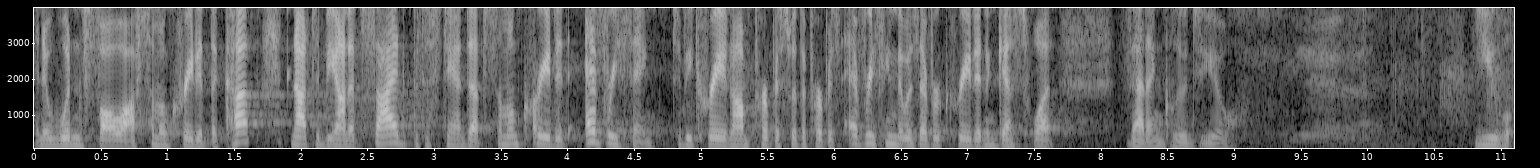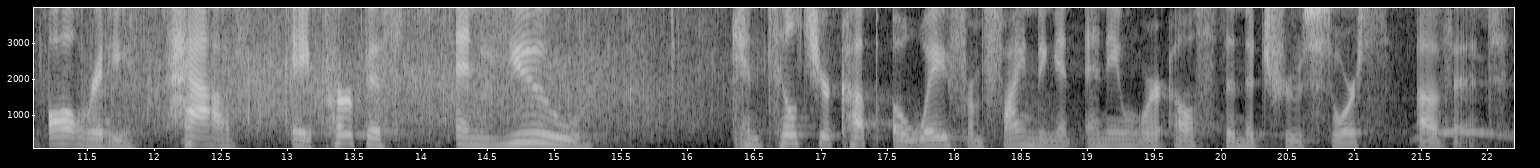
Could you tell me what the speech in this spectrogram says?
and it wouldn't fall off. Someone created the cup, not to be on its side, but to stand up. Someone created everything to be created on purpose with a purpose. Everything that was ever created. And guess what? That includes you. You already have a purpose and you can tilt your cup away from finding it anywhere else than the true source of it.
